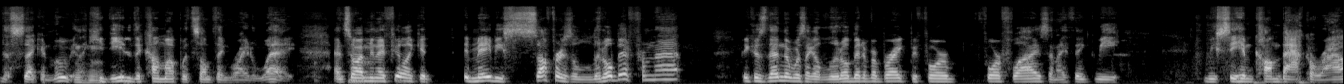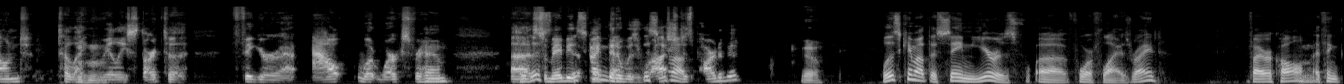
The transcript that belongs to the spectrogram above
the second movie. Mm-hmm. Like he mm-hmm. needed to come up with something right away. And so, mm-hmm. I mean, I feel like it it maybe suffers a little bit from that because then there was like a little bit of a break before Four Flies, and I think we we see him come back around to like mm-hmm. really start to figure out what works for him. Uh, this, so maybe the fact that it was rushed is part of it. Yeah. Well, this came out the same year as uh, Four Flies, right? If I recall, mm. I think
